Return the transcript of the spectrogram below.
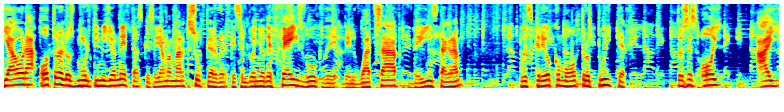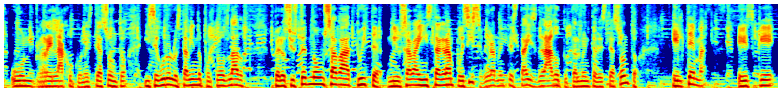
Y ahora otro de los multimillonetas que se llama Mark Zuckerberg, que es el dueño de Facebook, de, del WhatsApp, de Instagram, pues creó como otro Twitter. Entonces hoy hay un relajo con este asunto y seguro lo está viendo por todos lados. Pero si usted no usaba Twitter ni usaba Instagram, pues sí, seguramente está aislado totalmente de este asunto. El tema es que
